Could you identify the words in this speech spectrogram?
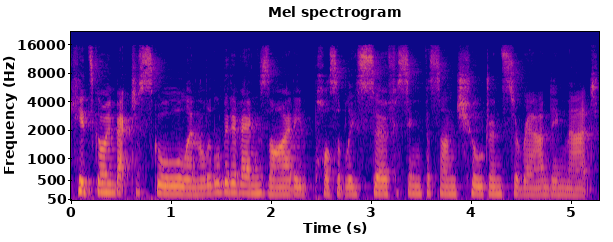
kids going back to school and a little bit of anxiety possibly surfacing for some children surrounding that,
